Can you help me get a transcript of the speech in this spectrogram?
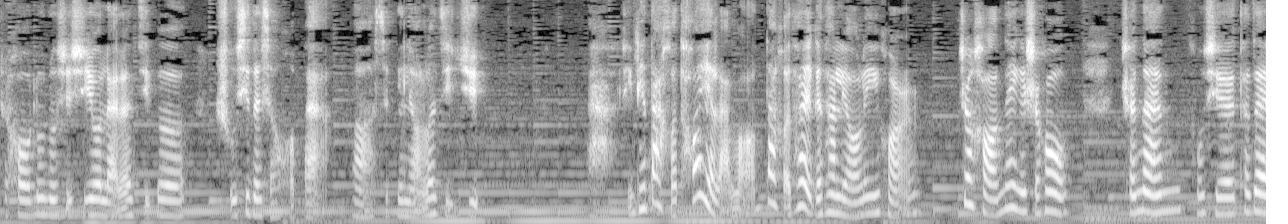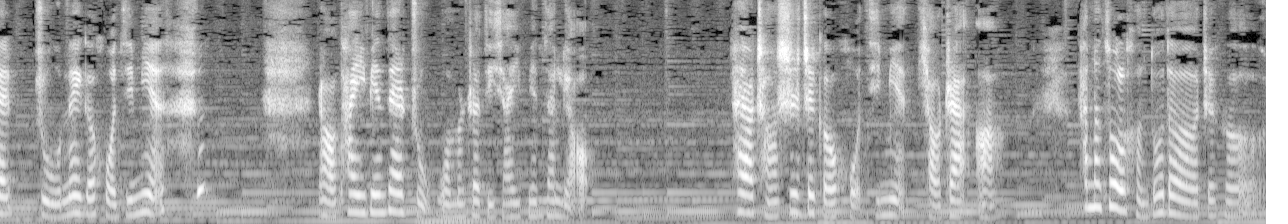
之后陆陆续续又来了几个熟悉的小伙伴。啊，随便聊了几句，啊，今天大核桃也来了，大核桃也跟他聊了一会儿，正好那个时候，陈楠同学他在煮那个火鸡面，然后他一边在煮，我们这底下一边在聊，他要尝试这个火鸡面挑战啊，他呢做了很多的这个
